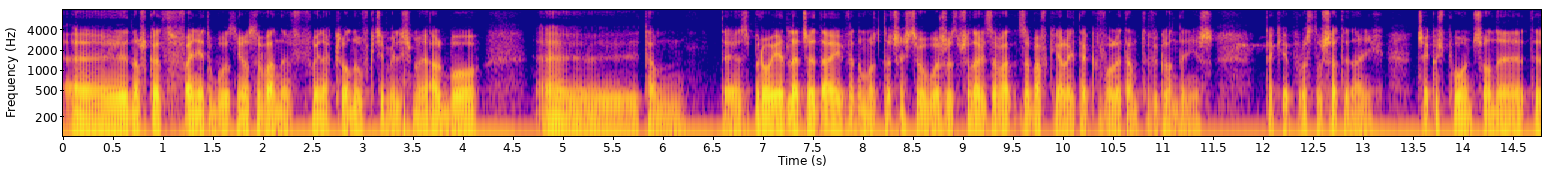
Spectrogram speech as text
E, na przykład fajnie to było zniuansowane w Wojnach Klonów, gdzie mieliśmy albo e, tam te zbroje dla Jedi. Wiadomo, to częściowo było, żeby sprzedawać zabawki, ale i tak wolę tam te wyglądy niż takie po prostu szaty na nich, czy jakoś połączone te,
